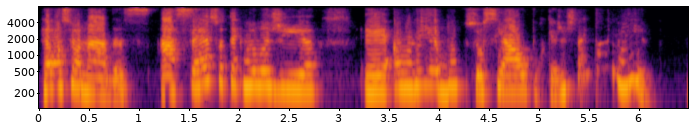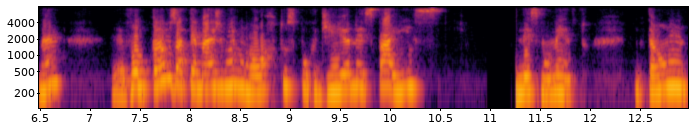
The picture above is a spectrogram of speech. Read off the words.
relacionadas a acesso à tecnologia, é, ao medo social, porque a gente está em pandemia, né? É, voltamos a ter mais de mil mortos por dia nesse país, nesse momento. Então,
